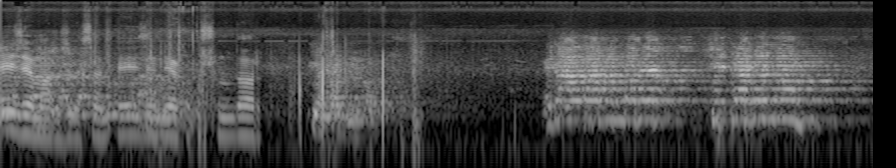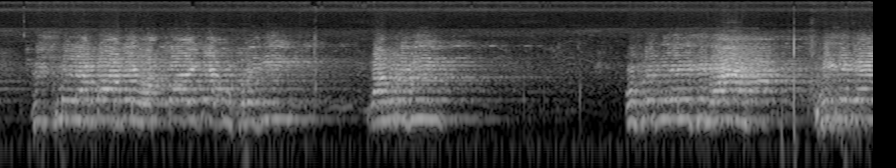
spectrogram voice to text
এই যে মানুষ দেখছেন, এই যে নিয়ে কত সুন্দর। উপরে দিয়ে নিচে যান নিচে যান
